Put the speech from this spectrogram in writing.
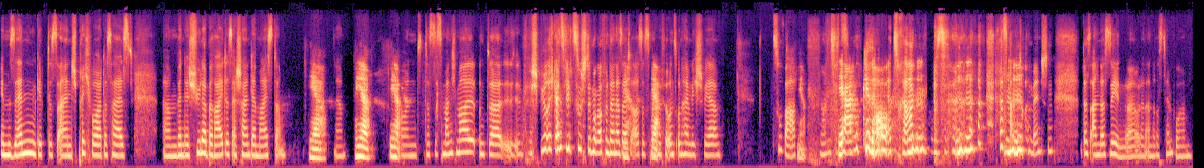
im Zen gibt es ein Sprichwort, das heißt, ähm, wenn der Schüler bereit ist, erscheint der Meister. Ja. Ja. ja. Ja. Und das ist manchmal, und da äh, spüre ich ganz viel Zustimmung auch von deiner Seite ja. aus, das ist manchmal ja. für uns unheimlich schwer zu warten ja. und ja, zu genau. ertragen, mhm. dass, mhm. dass mhm. andere Menschen das anders sehen oder, oder ein anderes Tempo haben.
